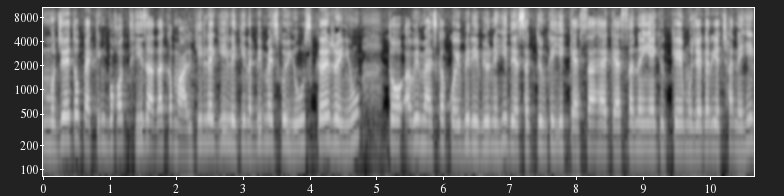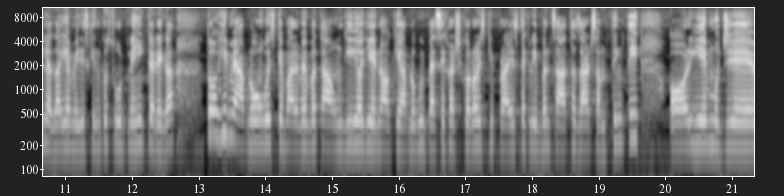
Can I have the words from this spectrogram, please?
मुझे तो पैकिंग बहुत ही ज़्यादा कमाल की लगी, लेकिन अभी मैं इसको यूज़ कर रही हूँ तो अभी मैं इसका कोई भी रिव्यू नहीं दे सकती हूँ कि ये कैसा है, कैसा नहीं है, क्योंकि मुझे अगर ये अच्छा नहीं लगा या मेरी स्किन को सूट नहीं करेगा तो ही मैं आप लोगों को इसके बारे में बताऊँगी। और ये ना कि आप लोग भी पैसे खर्च करो और इसकी प्राइस तकरीबन सात हज़ार समथिंग थी, और ये मुझे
